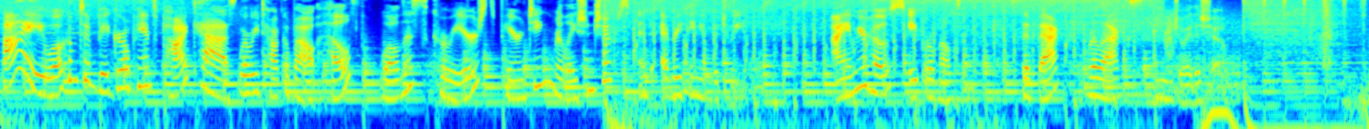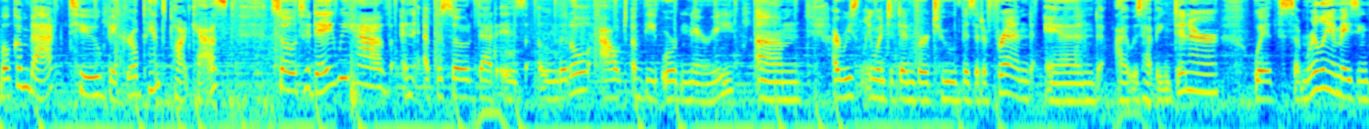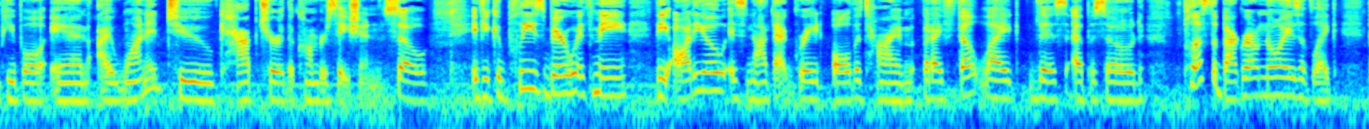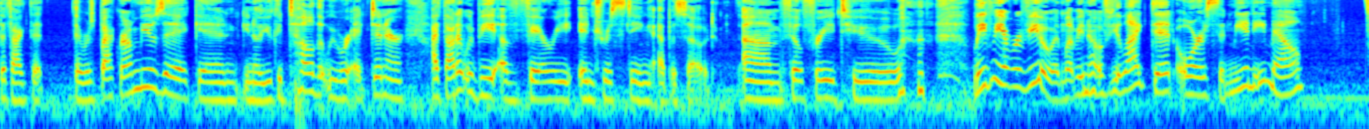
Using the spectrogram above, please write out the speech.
Hi, welcome to Big Girl Pants Podcast, where we talk about health, wellness, careers, parenting, relationships, and everything in between. I am your host, April Melton. Sit back, relax, and enjoy the show. Welcome back to Big Girl Pants Podcast. So, today we have an episode that is a little out of the ordinary. Um, I recently went to Denver to visit a friend, and I was having dinner with some really amazing people, and I wanted to capture the conversation. So, if you could please bear with me, the audio is not that great all the time, but I felt like this episode, plus the background noise of like the fact that there was background music and you know you could tell that we were at dinner i thought it would be a very interesting episode um, feel free to leave me a review and let me know if you liked it or send me an email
